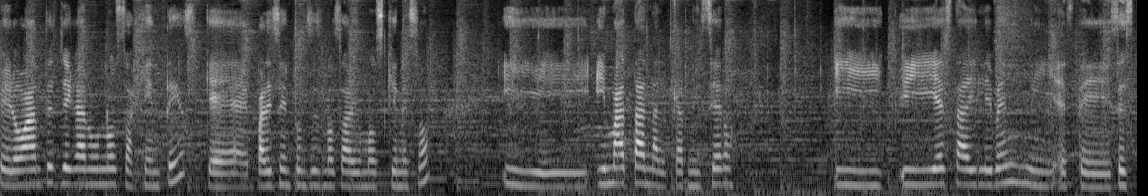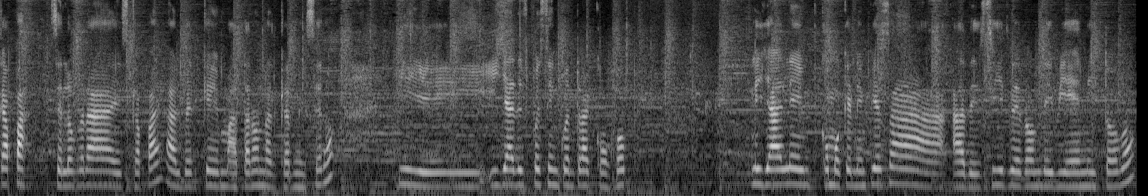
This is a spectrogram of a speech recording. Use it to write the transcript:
pero antes llegan unos agentes que parece entonces no sabemos quiénes son y, y matan al carnicero. Y, y esta Eleven este, se escapa, se logra escapar al ver que mataron al carnicero y, y ya después se encuentra con Hop y ya le como que le empieza a, decir de dónde viene y todo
